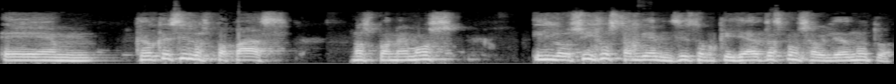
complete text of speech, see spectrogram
Em, creo que si los papás nos ponemos, y los hijos también, insisto, porque ya es responsabilidad mutua,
